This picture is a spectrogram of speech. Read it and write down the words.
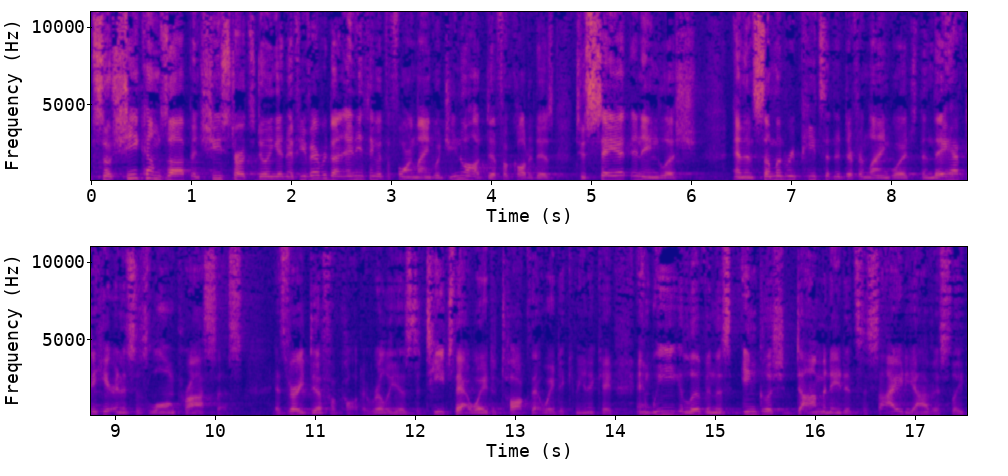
So she comes up and she starts doing it. And if you've ever done anything with a foreign language, you know how difficult it is to say it in English and then someone repeats it in a different language, then they have to hear, and it's this long process. It's very difficult. It really is to teach that way, to talk that way, to communicate. And we live in this English dominated society, obviously.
